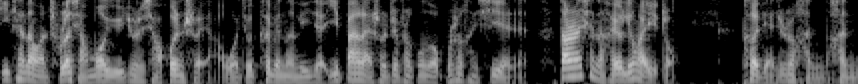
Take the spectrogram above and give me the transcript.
一天到晚除了想摸鱼就是想浑水啊，我就特别能理解。一般来说，这份工作不是很吸引人。当然，现在还有另外一种特点，就是很很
